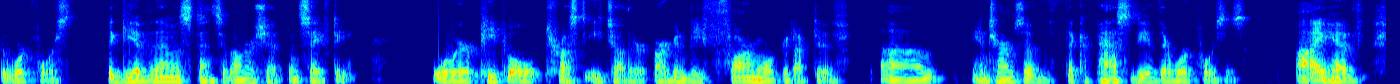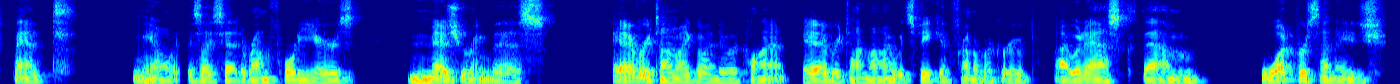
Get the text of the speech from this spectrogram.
the workforce that give them a sense of ownership and safety where people trust each other are going to be far more productive um, in terms of the capacity of their workforces. I have spent, you know, as I said, around 40 years measuring this every time I go into a client, every time I would speak in front of a group, I would ask them, what percentage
